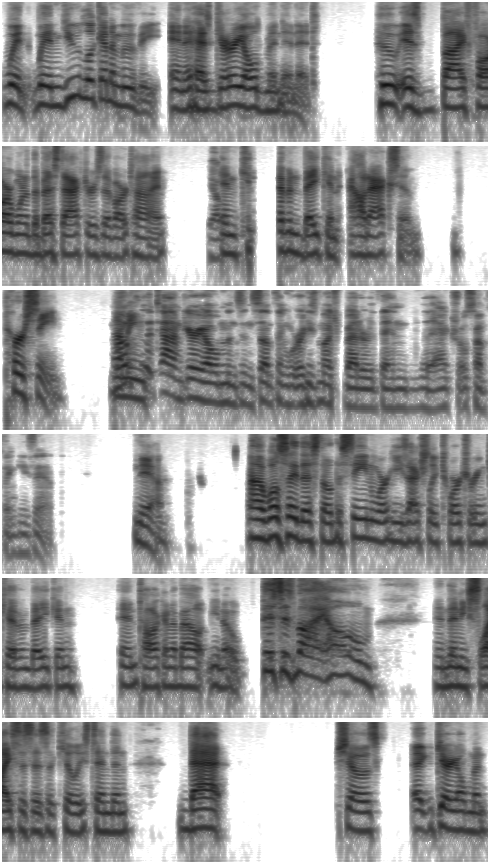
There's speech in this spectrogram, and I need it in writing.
when when you look at a movie and it has Gary Oldman in it, who is by far one of the best actors of our time, Yep. and Kevin Bacon outacts him per scene. Most I mean, of the time, Gary Oldman's in something where he's much better than the actual something he's in. yeah. I will say this though: the scene where he's actually torturing Kevin Bacon and talking about, you know, this is my home, and then he slices his Achilles tendon. That shows uh, Gary Oldman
